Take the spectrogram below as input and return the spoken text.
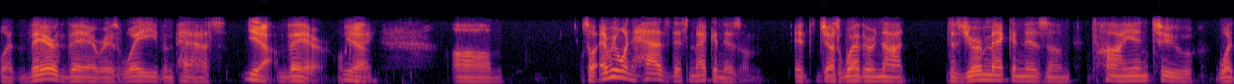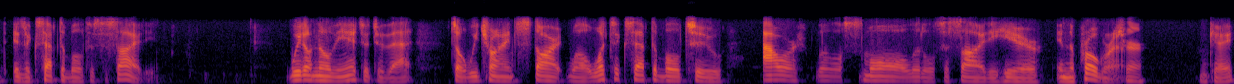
but their there is way even past yeah. there. Okay. Um, so everyone has this mechanism. It's just whether or not does your mechanism tie into what is acceptable to society. We don't know the answer to that, so we try and start. Well, what's acceptable to our little small little society here in the program? Sure. Okay.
